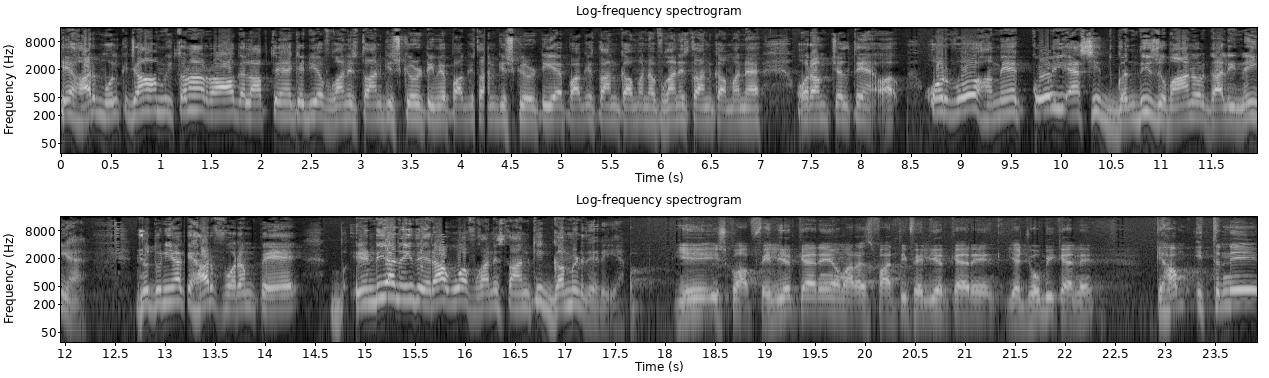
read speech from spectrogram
कि हर मुल्क जहाँ हम इतना राग अलापते हैं कि जी अफ़गानिस्तान की सिक्योरिटी में पाकिस्तान की सिक्योरिटी है, पाकिस्तान का अमन, अफ़गानिस्तान का अमन है, और हम चलते हैं। और वो हमें कोई ऐसी गंदी ज़ुबान और गाली नहीं है जो दुनिया के हर फोरम पे इंडिया नहीं दे रहा, वो अफ़गानिस्तान की गवर्नमेंट दे रही है। ये इसको आप फेलियर कह रहे हैं, हमारा सफारती फेलियर कह रहे हैं, या जो भी कह लें, कि हम इतने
